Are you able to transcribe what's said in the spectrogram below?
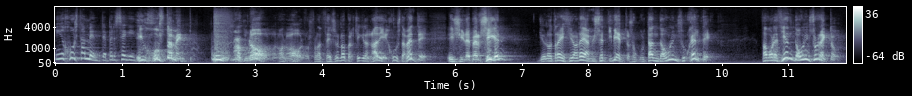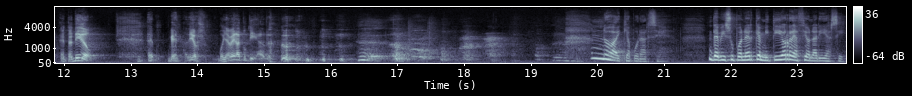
injustamente perseguida. ¿Injustamente? No, no, no. Los franceses no persiguen a nadie injustamente. Y si le persiguen, yo no traicionaré a mis sentimientos ocultando a un insurgente, favoreciendo a un insurrecto. ¿Entendido? Eh, bien, adiós. Voy a ver a tu tía. No hay que apurarse. Debí suponer que mi tío reaccionaría así.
